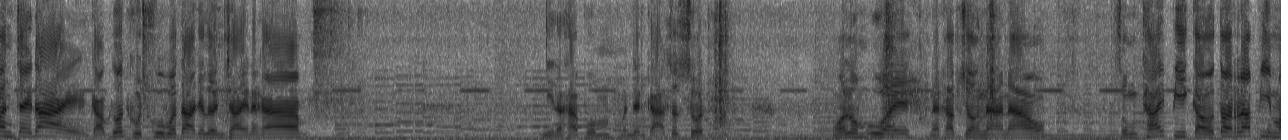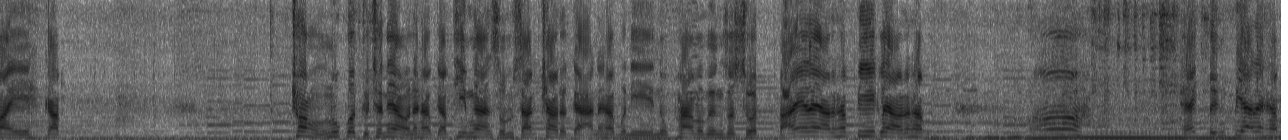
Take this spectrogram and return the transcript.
มั่นใจได้กับรถขุดคูโบต้าเจริญชัยนะครับ นี่แหละครับผมบรรยากาศสดๆ หัวลมอวยนะครับ ช่วงหน้าหนาวส่งท้ายปีเก่าต้อนรับปีใหม่กับ ช่องนุกรถขุดชาแนลนะครับกับทีมงานสมศักดิ์ชาตการนะครับวันนี้นุกพามาเบิงสดๆไปแล้วนะครับ ปีกแล้วนะครับแท็กตึงเปี้ยเลยครับ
